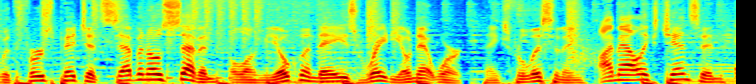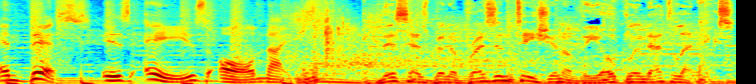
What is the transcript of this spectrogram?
with first pitch at 7.07 along the Oakland A's radio network. Thanks for listening. I'm Alex Jensen, and this is A's All Night. This has been a presentation of the Oakland Athletics.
